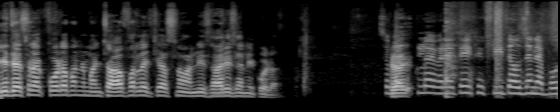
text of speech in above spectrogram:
ఈ దసరాకు కూడా మనం మంచి ఆఫర్లు ఇచ్చేస్తున్నాం అన్ని సారీస్ అన్ని కూడా. సో బల్క్లో ఎవరైతే ఫిఫ్టీ థౌసండ్ అబౌవ్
